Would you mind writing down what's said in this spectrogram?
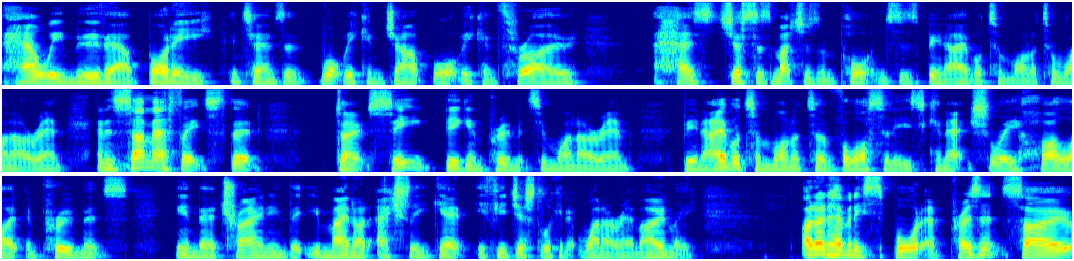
how we move our body in terms of what we can jump, what we can throw, has just as much as importance as being able to monitor 1RM. And in some athletes that don't see big improvements in 1RM, being able to monitor velocities can actually highlight improvements in their training that you may not actually get if you're just looking at 1RM only. I don't have any sport at present, so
